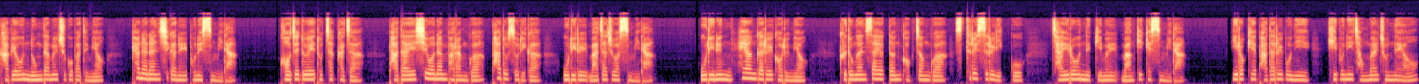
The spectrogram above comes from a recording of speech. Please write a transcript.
가벼운 농담을 주고받으며 편안한 시간을 보냈습니다. 거제도에 도착하자 바다의 시원한 바람과 파도 소리가 우리를 맞아주었습니다. 우리는 해안가를 걸으며 그동안 쌓였던 걱정과 스트레스를 잊고 자유로운 느낌을 만끽했습니다. 이렇게 바다를 보니 기분이 정말 좋네요.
